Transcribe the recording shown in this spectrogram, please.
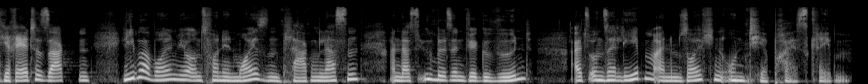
Die Räte sagten, lieber wollen wir uns von den Mäusen plagen lassen, an das Übel sind wir gewöhnt, als unser Leben einem solchen Untier preisgräben.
